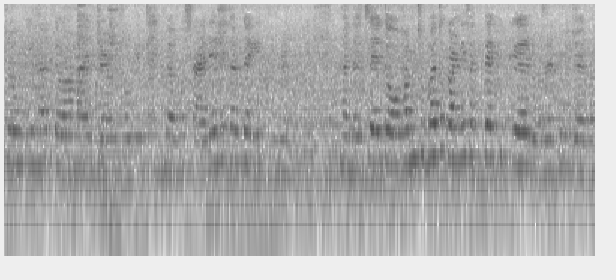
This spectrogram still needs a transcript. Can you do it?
करना बहुत ज़रूरी है तो हमारे जर्म्स हो गए थे वो सारे निकल जाएगी सूरज की मदद से। तो हम सुबह तो कर नहीं सकते, क्योंकि रोज़ा टूट जाएगा।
